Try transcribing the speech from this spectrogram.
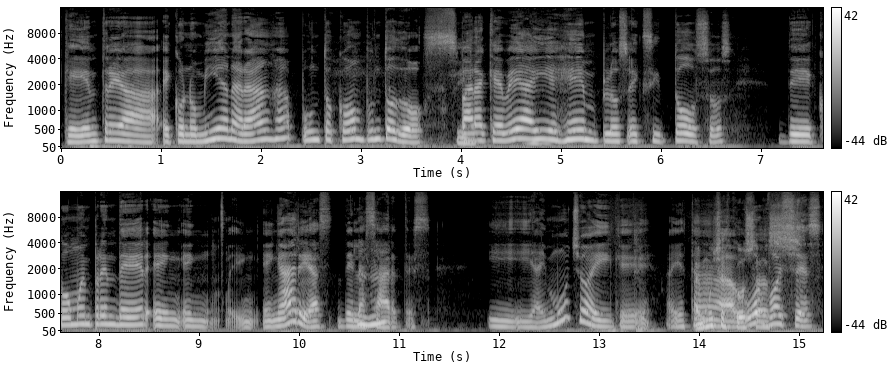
que entre a economianaranja.com.do Sí. para que vea ahí ejemplos exitosos de cómo emprender en, en, en- en áreas de las artes. Y, hay mucho ahí que ahí están Hay muchas cosas- voces,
